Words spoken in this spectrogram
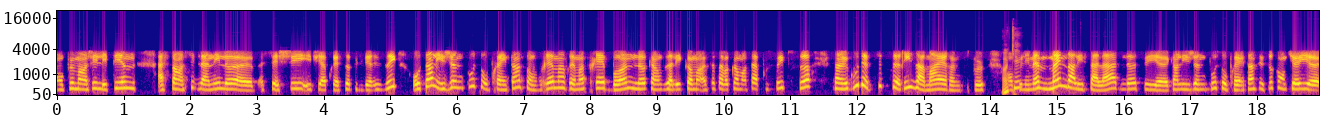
on peut manger l'épine à ce temps-ci de l'année là, euh, séchée et puis après ça pulvérisée. Autant les jeunes pousses au printemps sont vraiment vraiment très bonnes là quand vous allez commencer, ça va commencer à pousser tout ça. Ça a un goût de petite cerise amère un petit peu. On peut les mettre même dans les salades. Là, c'est euh, quand les jeunes poussent au printemps, c'est sûr qu'on cueille euh,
